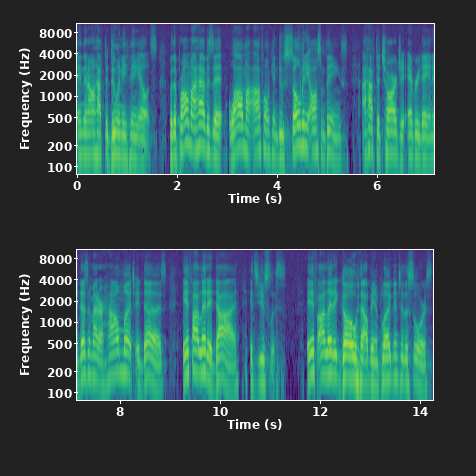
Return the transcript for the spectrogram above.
and then I don't have to do anything else. But the problem I have is that while my iPhone can do so many awesome things, I have to charge it every day. And it doesn't matter how much it does, if I let it die, it's useless. If I let it go without being plugged into the source,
